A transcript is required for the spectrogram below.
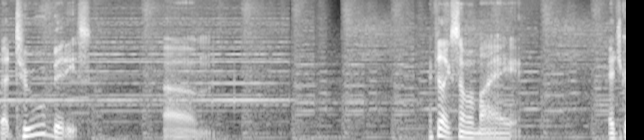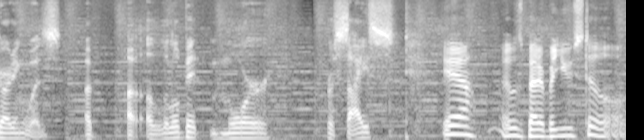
the two biddies. Um, I feel like some of my edge guarding was a, a, a little bit more precise. Yeah, it was better, but you still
